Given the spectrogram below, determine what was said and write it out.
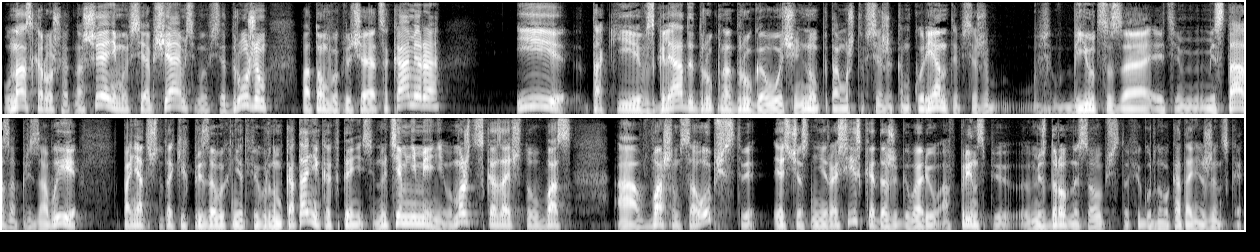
у нас хорошие отношения, мы все общаемся, мы все дружим, потом выключается камера, и такие взгляды друг на друга очень, ну, потому что все же конкуренты, все же бьются за эти места, за призовые. Понятно, что таких призовых нет в фигурном катании, как в теннисе, но тем не менее, вы можете сказать, что у вас а в вашем сообществе, я сейчас не российское даже говорю, а в принципе международное сообщество фигурного катания женское,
